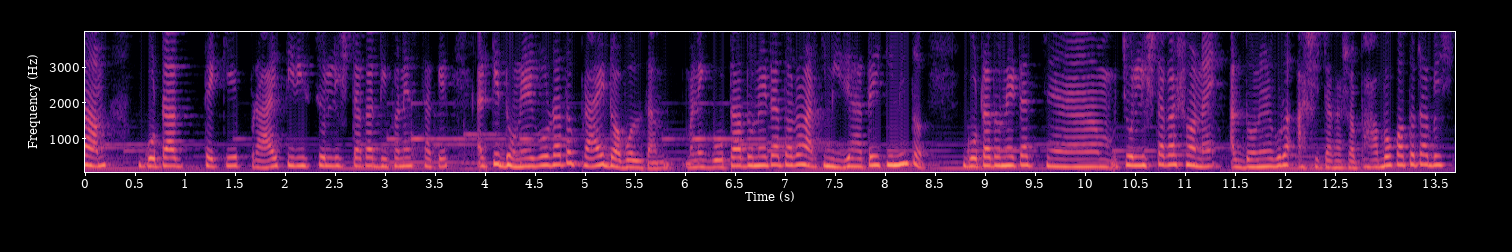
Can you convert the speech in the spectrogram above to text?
দাম, গোটা থেকে প্রায় তিরিশ চল্লিশ টাকা ডিফারেন্স থাকে। আর কি ধনের গুঁড়োটা তো প্রায় ডবল দাম। মানে গোটা ধনেটা ধরো আর কি নিজে হাতেই কিনি তো, গোটা ধনেটা চল্লিশ টাকা শোনায় আর ধনের গুঁড়ো আশি টাকা সব। ভাবো কতটা বেশি।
